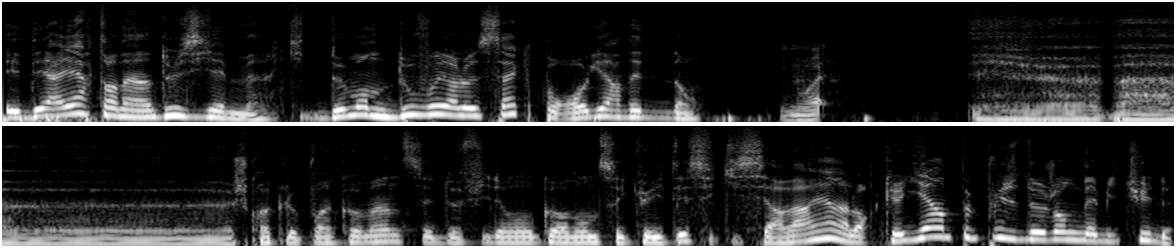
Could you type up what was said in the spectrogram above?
Et derrière t'en as un deuxième qui te demande d'ouvrir le sac pour regarder dedans. Ouais. Et euh, bah euh, je crois que le point commun de ces deux filets au cordon de sécurité c'est qu'ils servent à rien alors qu'il y a un peu plus de gens que d'habitude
